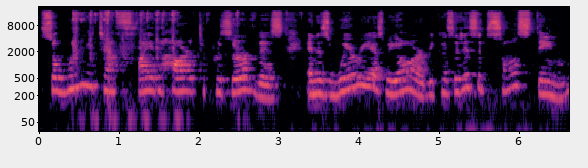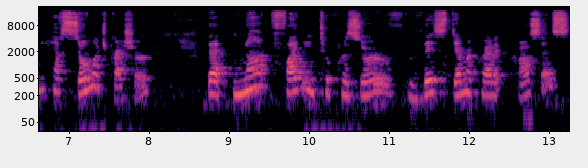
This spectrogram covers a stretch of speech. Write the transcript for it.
So we need to fight hard to preserve this. And as weary as we are, because it is exhausting, we have so much pressure that not fighting to preserve this democratic process,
